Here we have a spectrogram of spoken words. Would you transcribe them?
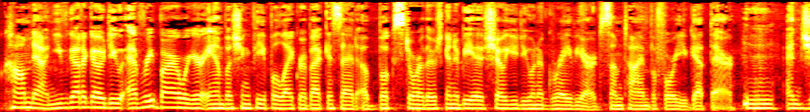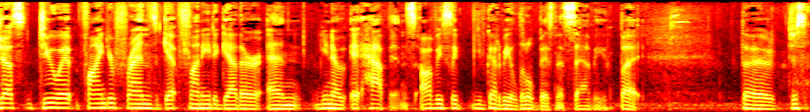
Calm down. You've got to go do every bar where you're ambushing people, like Rebecca said, a bookstore. There's going to be a show you do in a graveyard sometime before you get there. Mm-hmm. And just do it. Find your friends, get funny together, and, you know, it happens. Obviously, you've got to be a little business savvy, but the just,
